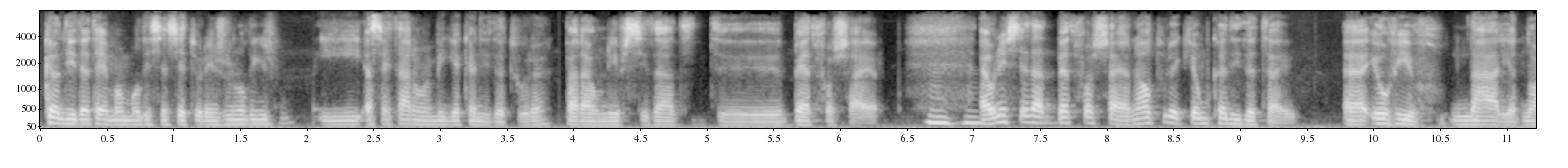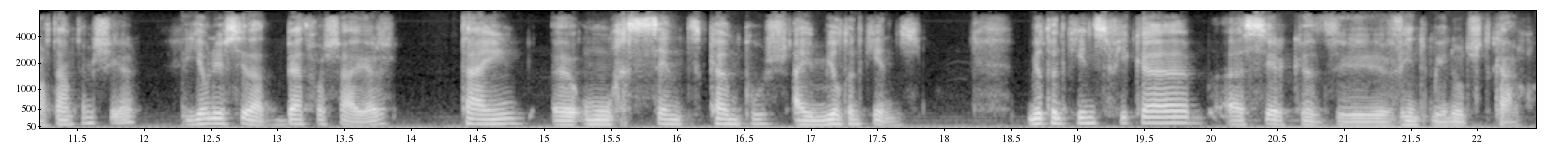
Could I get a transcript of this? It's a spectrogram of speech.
candidatei-me a uma licenciatura em jornalismo e aceitaram a minha candidatura para a Universidade de Bedfordshire. Uhum. A Universidade de Bedfordshire, na altura que eu me candidatei, eu vivo na área de Northamptonshire, e a Universidade de Bedfordshire tem uh, um recente campus em Milton Keynes. Milton Keynes fica a cerca de 20 minutos de carro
